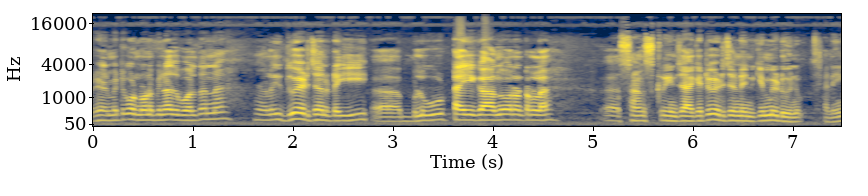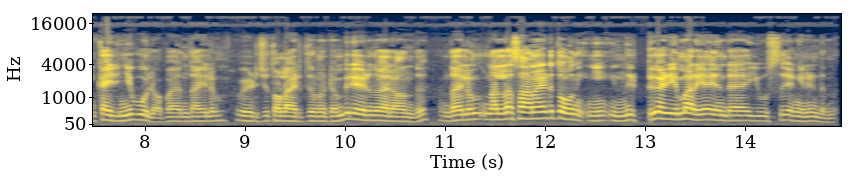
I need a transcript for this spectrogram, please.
ഒരു ഹെൽമെറ്റ് കൊണ്ടുപോകണം. പിന്നെ അതുപോലെ തന്നെ ഞങ്ങൾ ഇത് മേടിച്ചിട്ടുണ്ട് ഈ ബ്ലൂ ടൈഗ എന്ന് പറഞ്ഞിട്ടുള്ള സൺസ്ക്രീൻ ജാക്കറ്റ് മേടിച്ചിട്ടുണ്ട് എനിക്ക് മിടുവിനും അല്ലെങ്കിൽ കരിഞ്ഞു പോലും അപ്പോൾ എന്തായാലും മേടിച്ച് തൊള്ളായിരത്തി തൊണ്ണൂറ്റൊമ്പത് രൂപയായിരുന്നു വില വന്നത്. എന്തായാലും നല്ല സാധനമായിട്ട് തോന്നി. ഇനി ഇന്ന് ഇട്ട് കഴിയുമ്പോൾ അറിയാം ഇതിന്റെ യൂസ് എങ്ങനെയുണ്ടെന്ന്.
